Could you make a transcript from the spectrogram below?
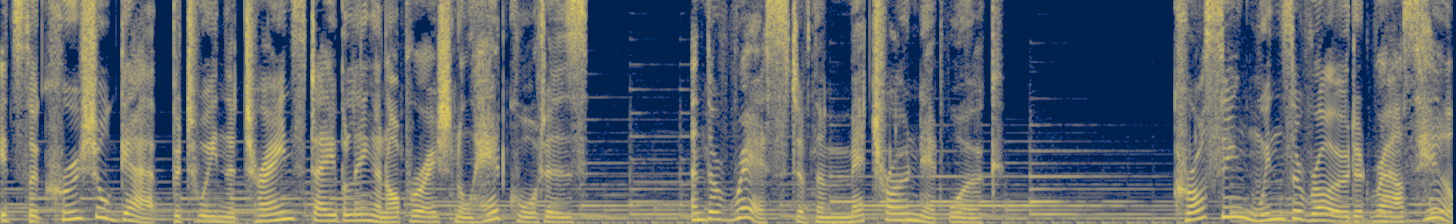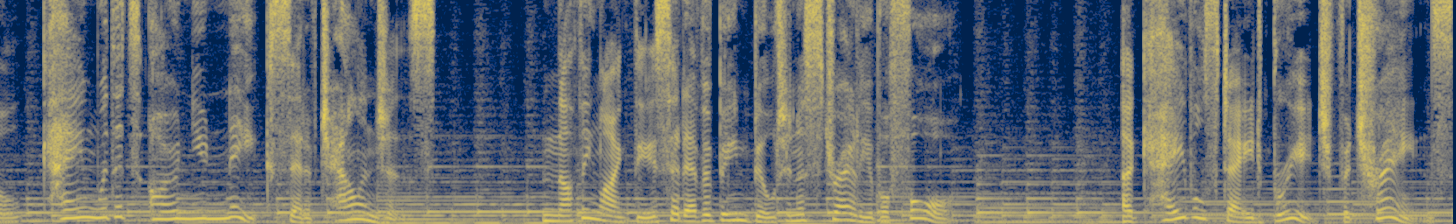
It's the crucial gap between the train stabling and operational headquarters and the rest of the metro network. Crossing Windsor Road at Rouse Hill came with its own unique set of challenges. Nothing like this had ever been built in Australia before. A cable-stayed bridge for trains,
